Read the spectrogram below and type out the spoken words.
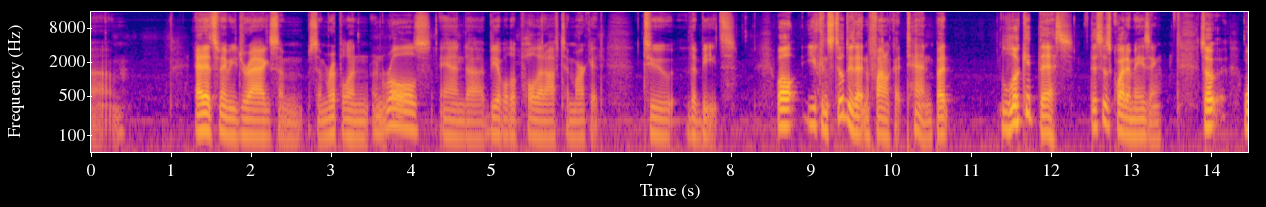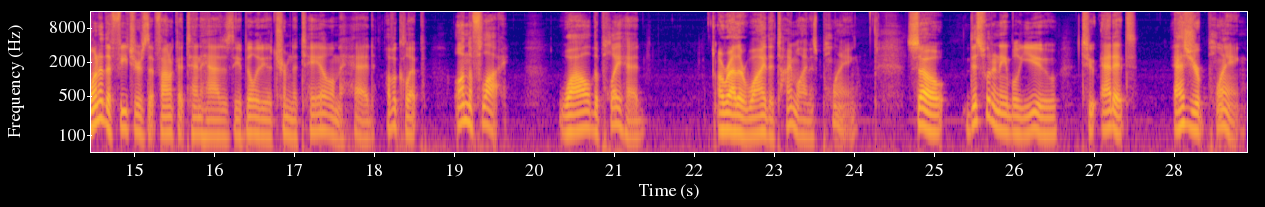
um, edits, maybe drag some, some ripple and, and rolls, and uh, be able to pull that off to market to the beats. Well, you can still do that in Final Cut 10, but look at this. This is quite amazing. So one of the features that Final Cut 10 has is the ability to trim the tail and the head of a clip on the fly while the playhead, or rather why the timeline is playing. So this would enable you to edit as you're playing.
